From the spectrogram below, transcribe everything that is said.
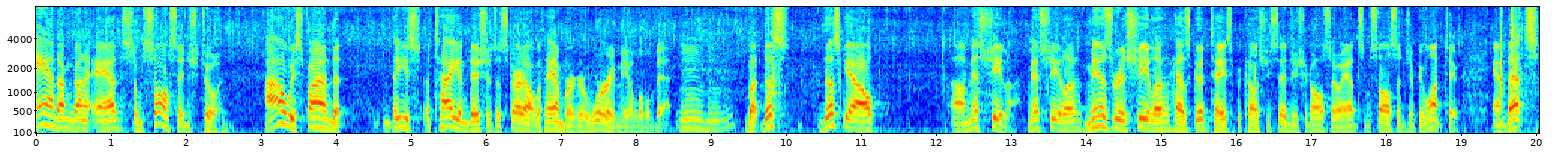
and I'm going to add some sausage to it. I always find that these Italian dishes that start out with hamburger worry me a little bit. Mm -hmm. But this, this gal, uh, Miss Sheila, Miss Sheila, Ms. Sheila has good taste because she said you should also add some sausage if you want to. And that's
